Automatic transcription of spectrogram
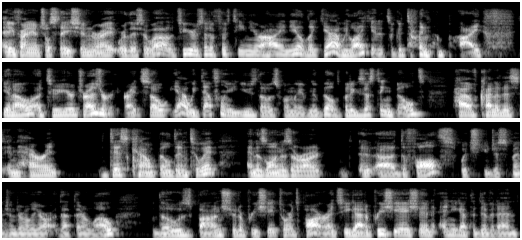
any financial station, right, where they say, well, the two years hit a 15 year high in yield. Like, yeah, we like it. It's a good time to buy, you know, a two year treasury, right? So, yeah, we definitely use those when we have new builds, but existing builds have kind of this inherent discount built into it. And as long as there aren't uh, defaults, which you just mentioned earlier that they're low, those bonds should appreciate towards par, right? So you got appreciation and you got the dividend.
